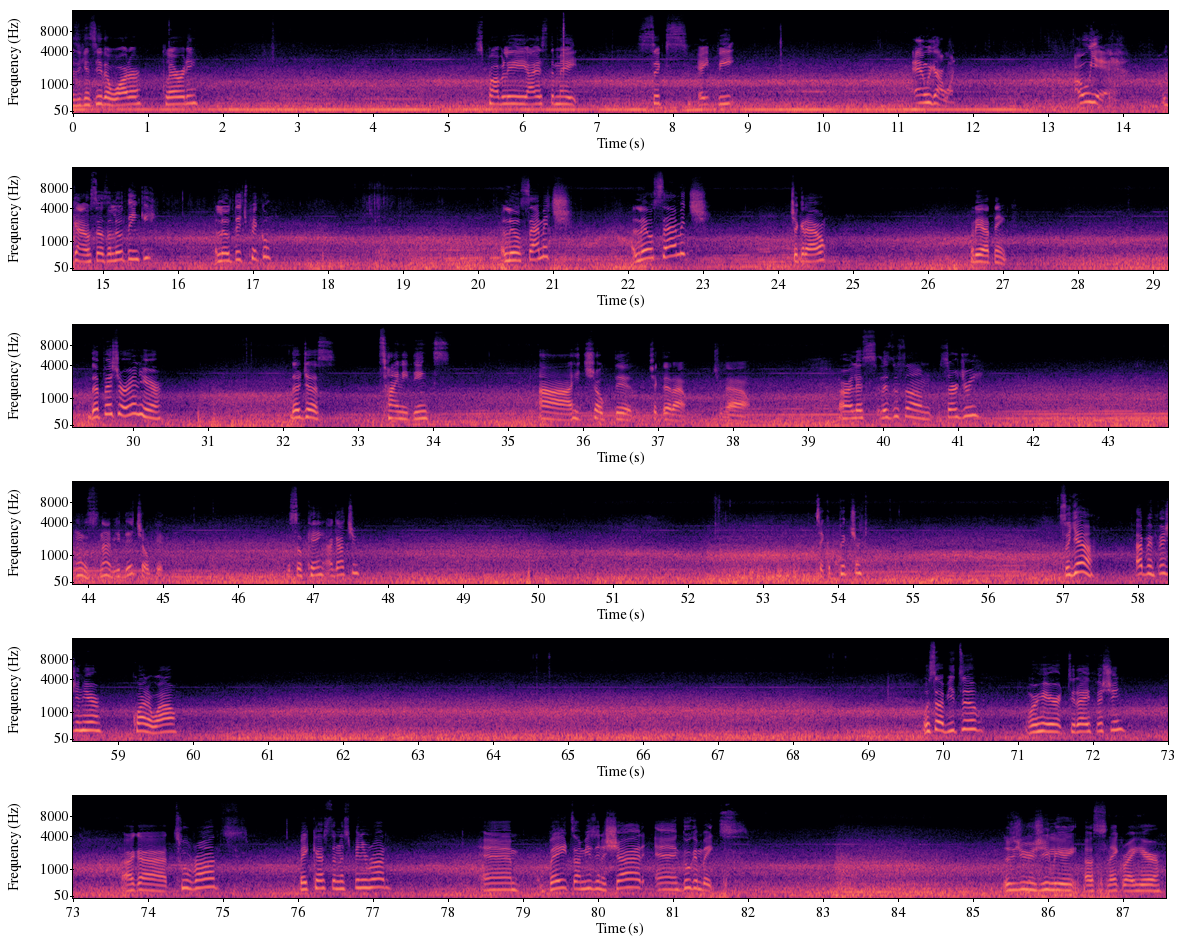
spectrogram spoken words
As you can see the water clarity. It's probably, I estimate, six, eight feet. And we got one. Oh yeah. We got ourselves a little dinky. A little ditch pickle. A little sandwich. A little sandwich. Check it out. What do you think? The fish are in here. They're just tiny dinks. Ah, he choked it. Check that out. Check that out. All right, let's let's do some surgery. Oh snap! You did choke it. It's okay. I got you. Take a picture. So yeah, I've been fishing here quite a while. What's up YouTube? We're here today fishing. I got two rods, bait cast and a spinning rod. And baits, I'm using a shad and Googan baits. There's usually a snake right here.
